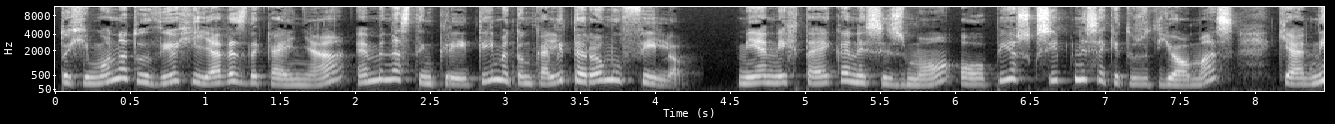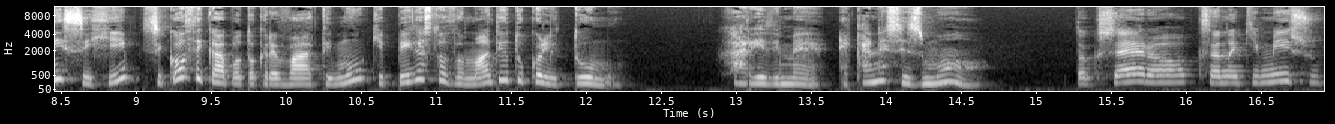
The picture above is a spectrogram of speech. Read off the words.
Το χειμώνα του 2019 έμενα στην Κρήτη με τον καλύτερό μου φίλο. Μία νύχτα έκανε σεισμό, ο οποίος ξύπνησε και τους δυο μας και ανήσυχη σηκώθηκα από το κρεβάτι μου και πήγα στο δωμάτιο του κολλητού μου. «Χαρίδι με, έκανε σεισμό», το ξέρω, ξανακοιμήσου.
